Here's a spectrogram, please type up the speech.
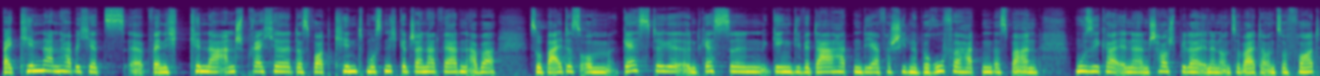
bei Kindern habe ich jetzt, äh, wenn ich Kinder anspreche, das Wort Kind muss nicht gegendert werden, aber sobald es um Gäste und Gästinnen ging, die wir da hatten, die ja verschiedene Berufe hatten, das waren MusikerInnen, SchauspielerInnen und so weiter und so fort,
